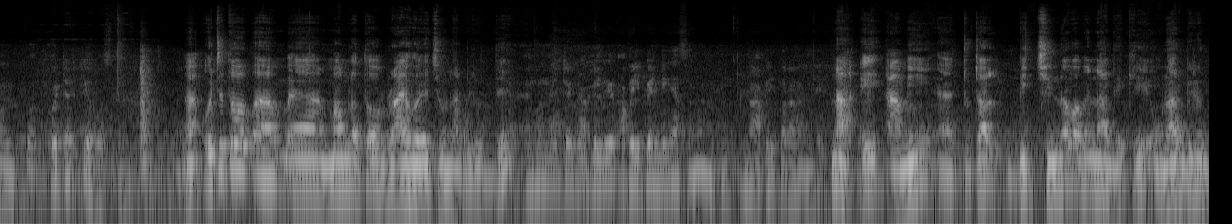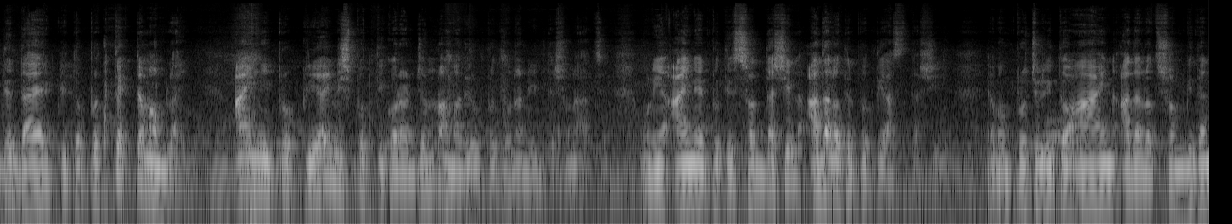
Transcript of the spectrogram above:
সম্পদ ওইটার কি অবস্থা? ওইটা তো মামলা তো রায় হয়েছে ওনার বিরুদ্ধে। এখন এটা আপিল আপিল পেন্ডিং আছে না? না আপিল করা হয়নি? না এই আমি টোটাল বিচ্ছিন্নভাবে না দেখে ওনার বিরুদ্ধে দায়েরকৃত প্রত্যেকটা মামলায় আইনি প্রক্রিয়ায় নিষ্পত্তি করার জন্য আমাদের প্রতি ওনার নির্দেশনা আছে। উনি আইনের প্রতি শ্রদ্ধাশীল আদালতের প্রতি আস্থাশীল এবং প্রচলিত আইন আদালত সংবিধান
